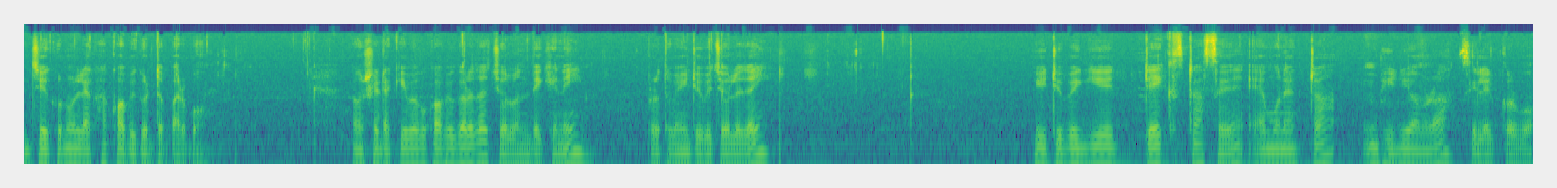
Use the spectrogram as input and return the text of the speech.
যে কোনো লেখা কপি করতে পারব। এবং সেটা কীভাবে কপি করা যায়? চলুন দেখে নিই। প্রথমে ইউটিউবে চলে যাই। ইউটিউবে গিয়ে টেক্সট আছে, এমন একটা ভিডিও আমরা সিলেক্ট করব।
